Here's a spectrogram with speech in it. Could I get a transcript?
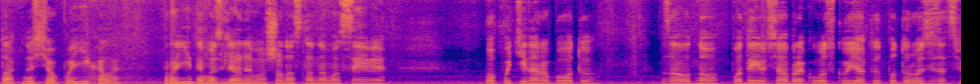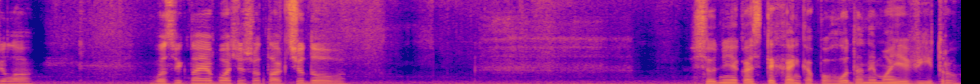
Так, ну що, поїхали. Проїдемо, зглянемо, що у нас там на масиві по путі на роботу. Заодно подивимося абрикоску, як тут по дорозі зацвіла. Бо з вікна я бачу, що так чудово. Сьогодні якась тихенька погода, немає вітру,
